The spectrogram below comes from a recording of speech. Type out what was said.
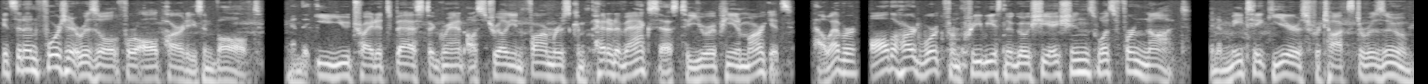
It's an unfortunate result for all parties involved and the EU tried its best to grant Australian farmers competitive access to European markets. However, all the hard work from previous negotiations was for naught, and it may take years for talks to resume.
